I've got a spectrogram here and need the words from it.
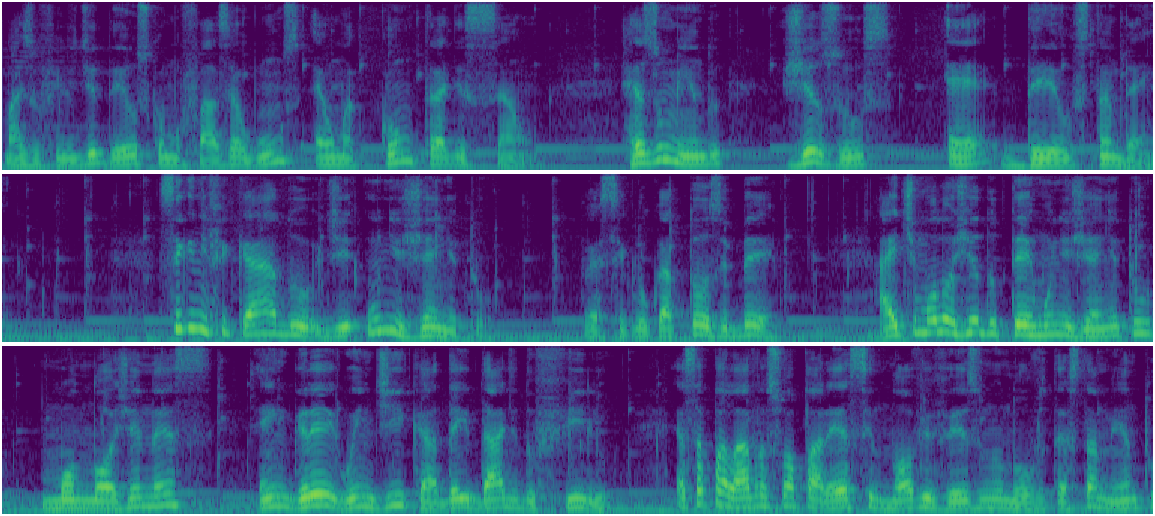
mas o Filho de Deus, como fazem alguns, é uma contradição. Resumindo, Jesus é Deus também. Significado de unigênito, versículo 14b. A etimologia do termo unigênito, monógenes, em grego indica a deidade do Filho. Essa palavra só aparece nove vezes no Novo Testamento,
